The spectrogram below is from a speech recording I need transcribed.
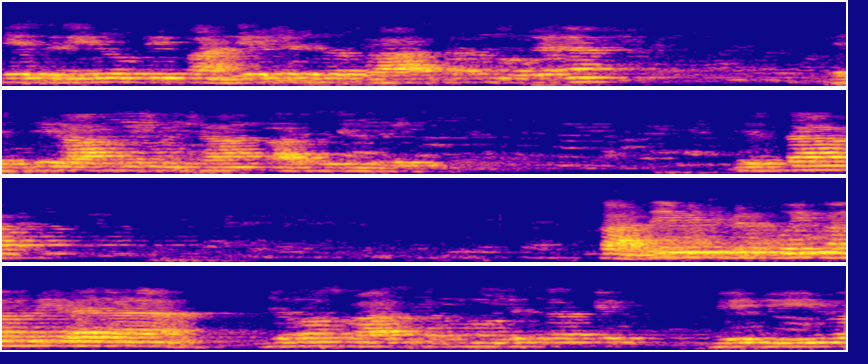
ਇਹ ਸਰੀਰ ਰੂਪੀ ਭਾਂਡੇ ਵਿੱਚ ਜਦੋਂ ਸਵਾਸ ਖਤਮ ਹੋ ਗਿਆ ਨਾ, ਇਸ ਦੀ ਰਾਤ ਨੂੰ ਸ਼ਮਸ਼ਾਨ ਘਾਟ ਵਿੱਚ ਮਿਲੇ ਇਸ ਦਾ ਘਰ ਦੇ ਵਿੱਚ ਫਿਰ ਕੋਈ ਕੰਮ ਨਹੀਂ ਰਹਿ ਜਾਣਾ, ਜਦੋਂ ਸਵਾਸ ਖਤਮ ਹੋ ਜਿਸ ਕਰਕੇ ਇਹ ਜੀਵ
